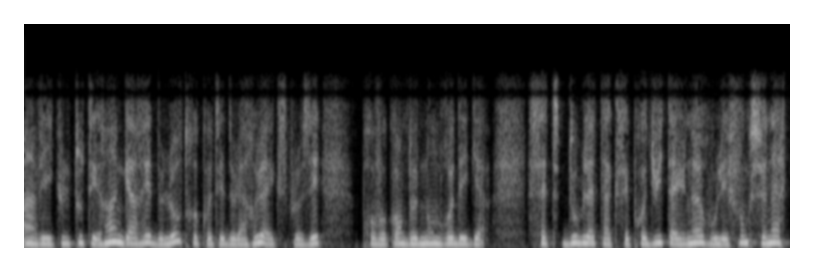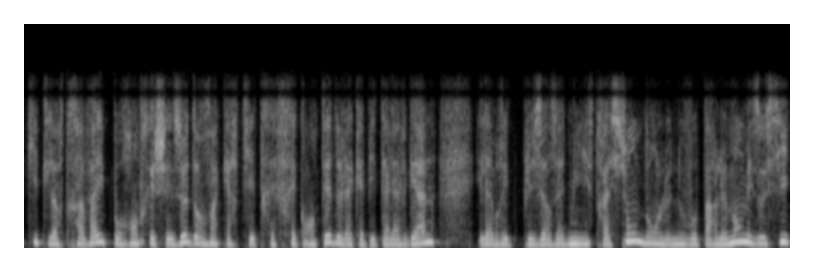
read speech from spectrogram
un véhicule tout-terrain garé de l'autre côté de la rue a explosé, provoquant de nombreux dégâts. Cette double attaque s'est produite à une heure où les fonctionnaires quittent leur travail pour rentrer chez eux dans un quartier très fréquenté de la capitale afghane. Il abrite plusieurs administrations, dont le nouveau Parlement, mais aussi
